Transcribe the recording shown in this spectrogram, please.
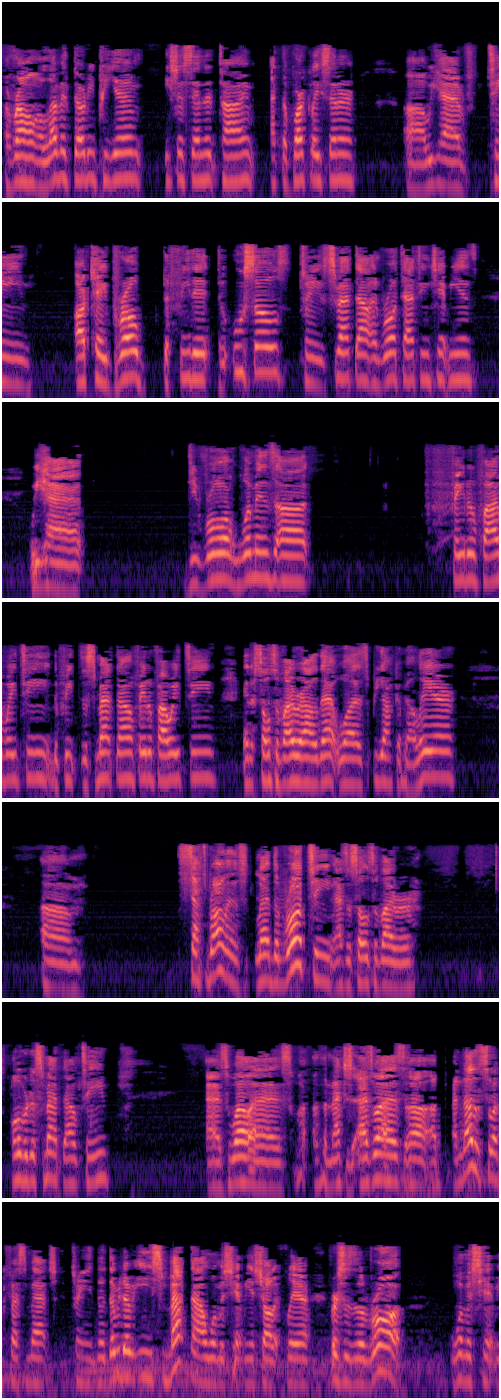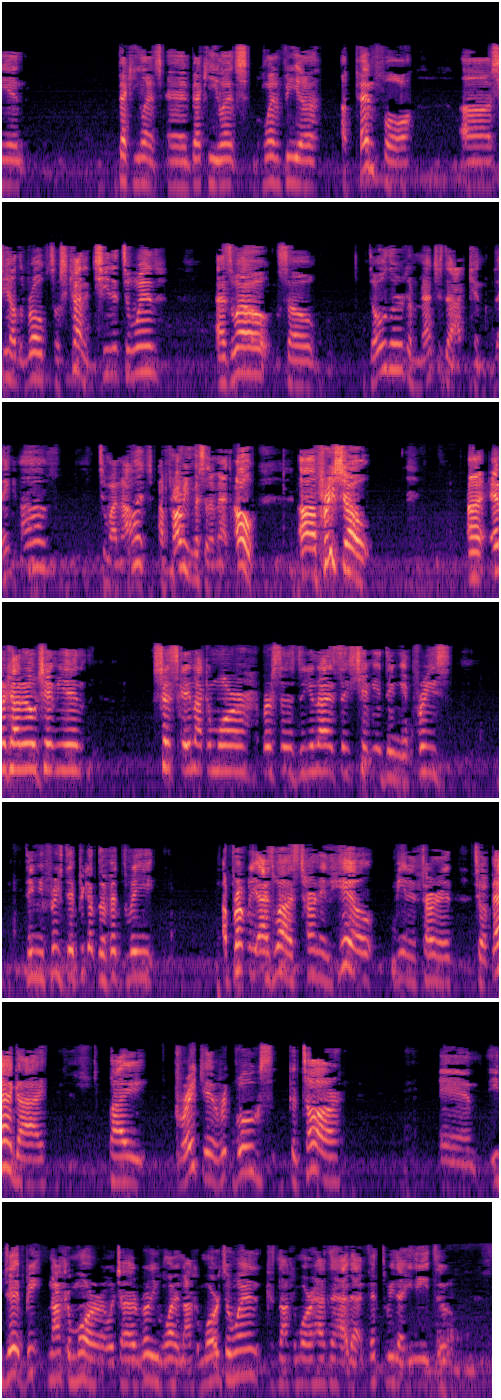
around 11:30 p.m. Eastern Standard Time at the Barclays Center. Uh, we have Team RK Bro defeated the Usos between SmackDown and Raw Tag Team Champions. We had the Raw Women's uh, Fatal Five Way Team defeat the SmackDown Fatal Five Way Team, and the sole survivor out of that was Bianca Belair. Um, Seth Rollins led the Raw team as a sole survivor over the SmackDown team, as well as other matches, as well as uh, another slugfest match between the WWE SmackDown Women's Champion Charlotte Flair versus the Raw Women's Champion Becky Lynch, and Becky Lynch went via a pinfall. Uh, she held the rope, so she kind of cheated to win as well. So those are the matches that I can think of. To my knowledge, I'm probably missing a match. Oh, uh, pre-show, uh, Intercontinental Champion Shinsuke Nakamura versus the United States Champion Damian Priest. Damian Priest did pick up the victory abruptly as well as turning heel, meaning turning to a bad guy by breaking Rick Boogs' guitar, and he did beat Nakamura, which I really wanted Nakamura to win because Nakamura hasn't had that victory that he needs to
